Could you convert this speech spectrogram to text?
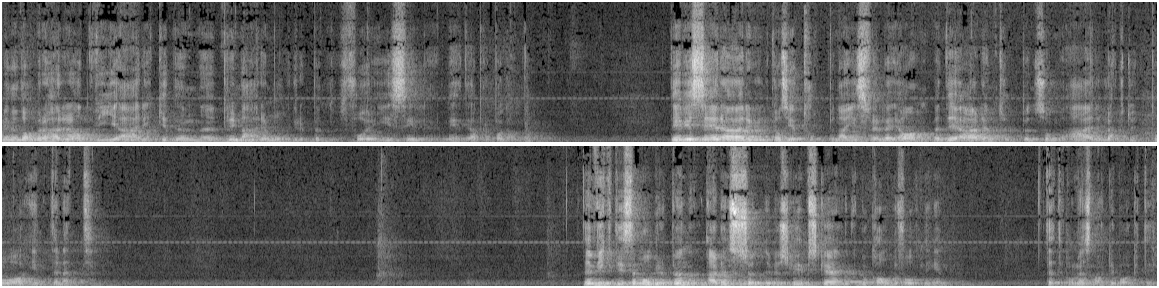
mine damer og herrer, at vi er ikke den primære målgruppen for ISIL mediepropaganda. Det vi ser, er vi kan si, toppen av isfjellet, ja, men det er den toppen som er lagt ut på Internett. Den viktigste målgruppen er den sunnimuslimske lokalbefolkningen. Dette kommer jeg snart tilbake til.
